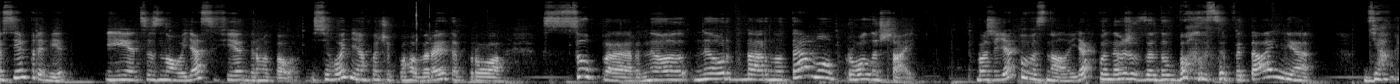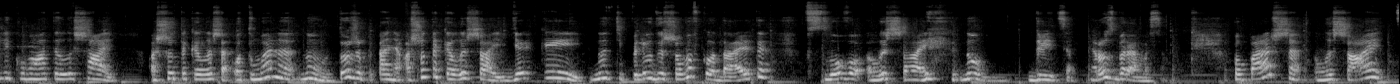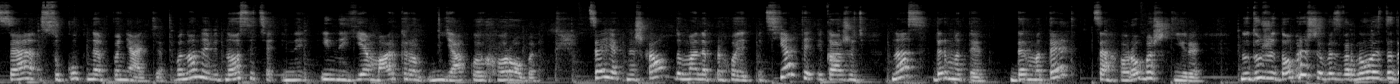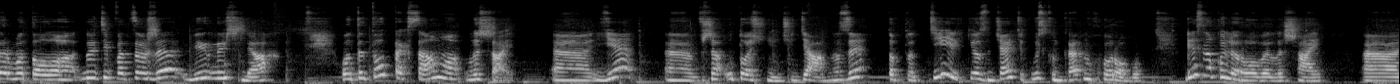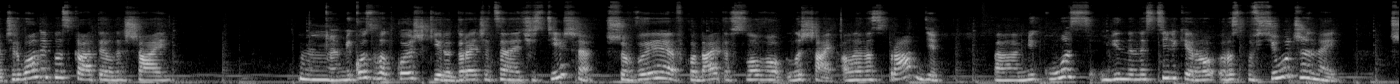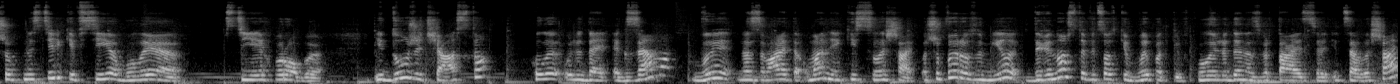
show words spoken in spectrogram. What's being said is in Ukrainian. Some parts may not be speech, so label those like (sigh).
Усім привіт! І це знову я, Софія Дерматолог. І сьогодні я хочу поговорити про супер неординарну тему про лишай. Боже, як би ви знали, як мене вже задовбало це питання, як лікувати лишай? А що таке лишай? От у мене ну теж питання: а що таке лишай? Який? Ну, типу, люди, що ви вкладаєте в слово лишай? (laughs) Ну, дивіться, розберемося. По-перше, лишай це сукупне поняття. Воно не відноситься і не, і не є маркером ніякої хвороби. Це як книжка, до мене приходять пацієнти і кажуть: у нас дерматит. Дерматит це хвороба шкіри. Ну дуже добре, що ви звернулись до дерматолога. Ну, типа, це вже вірний шлях. От і тут так само лишай. Е, є е, вже уточнюючі діагнози, тобто ті, які означають якусь конкретну хворобу. Різнокольоровий лишай, червоний плескатий лишай, мікоз гладкої шкіри. До речі, це найчастіше, що ви вкладаєте в слово лишай. Але насправді е, мікоз він не настільки розповсюджений, щоб настільки всі були з цією хворобою. І дуже часто, коли у людей екзема, ви називаєте у мене якийсь лишай. От щоб ви розуміли, 90% випадків, коли людина звертається і це лишай,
